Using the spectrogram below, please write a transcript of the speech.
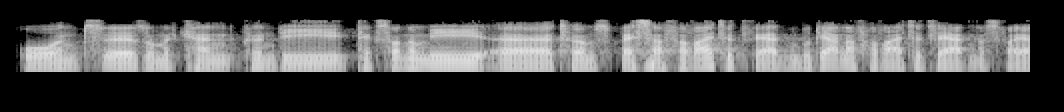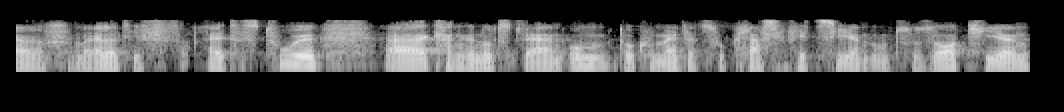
und äh, somit kann, können die Taxonomy-Terms äh, besser verwaltet werden, moderner verwaltet werden. Das war ja schon ein relativ altes Tool, äh, kann genutzt werden, um Dokumente zu klassifizieren und zu sortieren.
